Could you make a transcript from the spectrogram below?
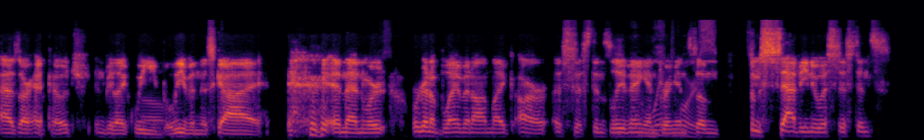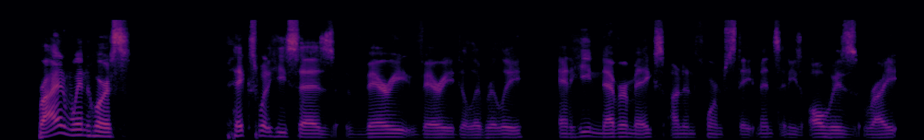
as our head coach and be like, we Oh. believe in this guy, and then we're we're gonna blame it on like our assistants leaving and bring in some some savvy new assistants. Brian Windhorst picks what he says very, very deliberately, and he never makes uninformed statements, and he's always right.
